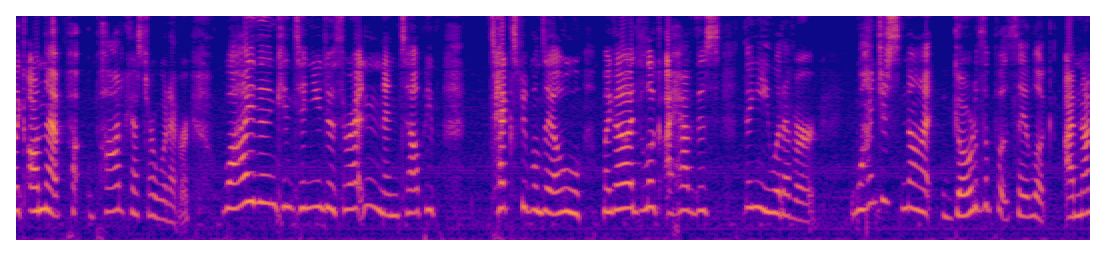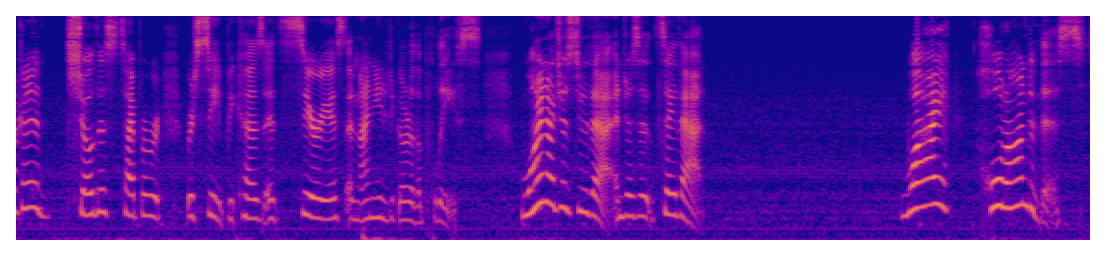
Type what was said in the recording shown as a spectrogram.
Like on that po- podcast or whatever. Why then continue to threaten and tell people text people and say, "Oh my god, look, I have this thingy whatever." Why just not go to the police? say look i'm not going to show this type of re- receipt because it's serious and i need to go to the police. Why not just do that and just say that? Why hold on to this?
